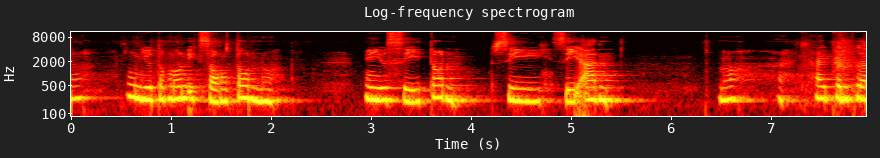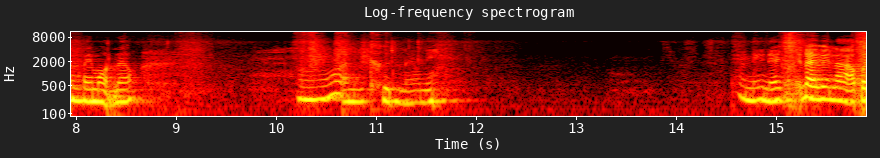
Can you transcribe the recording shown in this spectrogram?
นะนู่นอยู่ตรงโน้นอีกสองต้นเนาะมีอยู่สี่ต้นสี่สี่อันเนาะให้เพื่อนๆไปหมดแล้ว อ๋อ อันนี้ขึ้นแล้วนี่ อันนี้เดี๋ยวได้เวลาเอาไป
